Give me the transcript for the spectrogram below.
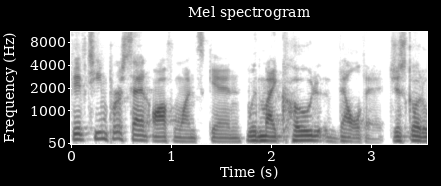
15% off OneSkin with my code VELVET. Just go to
